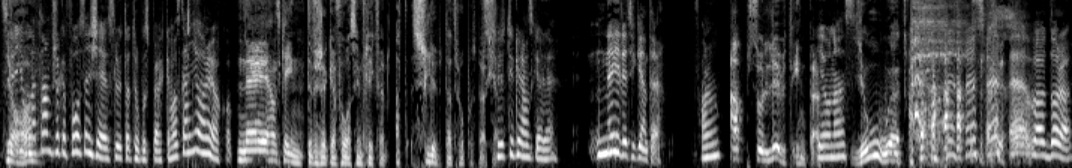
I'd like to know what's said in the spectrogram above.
Ska Ja. Jonathan försöka få sin tjej att sluta tro på spöken? Vad ska han göra, Jakob? Nej, han ska inte försöka få sin flickvän att sluta tro på spöken. Tycker du han ska göra det? Nej, det tycker jag inte. Faro? Absolut inte. Jonas? Jo, eh, Eh, vad då? då?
